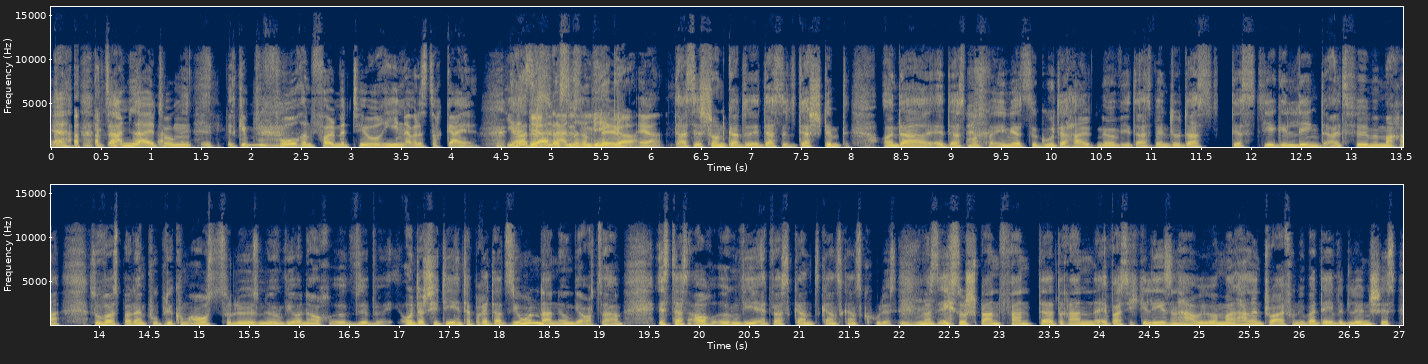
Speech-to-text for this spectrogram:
Ja, gibt's Anleitungen, es gibt Foren voll mit Theorien, aber das ist doch geil. Jeder Ja, sieht ja, das ist mega. Film. Ja. Das ist schon ganz, das ist, das stimmt. Und da, äh, das muss man ihm jetzt zugute halten, irgendwie, dass wenn du das, das dir gelingt als Filmemacher, sowas bei deinem Publikum auszulösen irgendwie und auch äh, unterschiedliche Interpretationen dann irgendwie auch zu haben, ist das auch irgendwie etwas ganz, ganz, ganz Cooles. Mhm. Was ich so spannend fand daran, äh, was ich gelesen habe über Mulholland Drive und über David Lynch ist,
